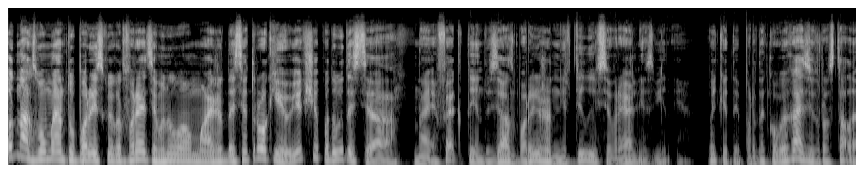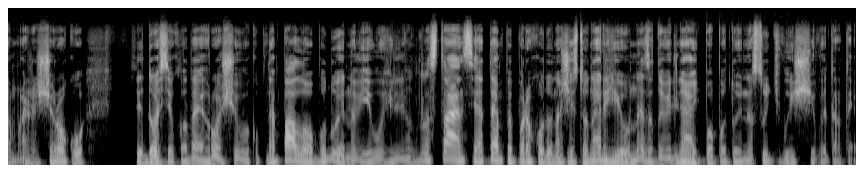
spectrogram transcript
Однак з моменту Паризької конференції минуло майже 10 років. Якщо подивитися на ефекти, ентузіазм Парижан не втілився в реальні зміни. Викиди парникових газів зростали майже щороку. Світ досі вкладає гроші у викупне пало, будує нові вугільні електростанції, а темпи переходу на чисту енергію не задовільняють попиту і несуть вищі витрати.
